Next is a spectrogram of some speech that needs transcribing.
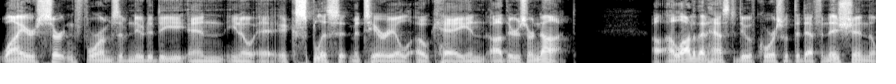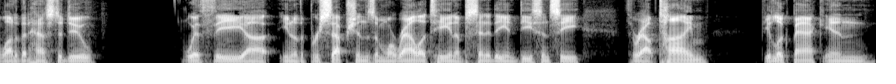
Why are certain forms of nudity and, you know, explicit material okay and others are not? A lot of that has to do, of course, with the definition. A lot of that has to do with the, uh, you know, the perceptions of morality and obscenity and decency throughout time. If you look back in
